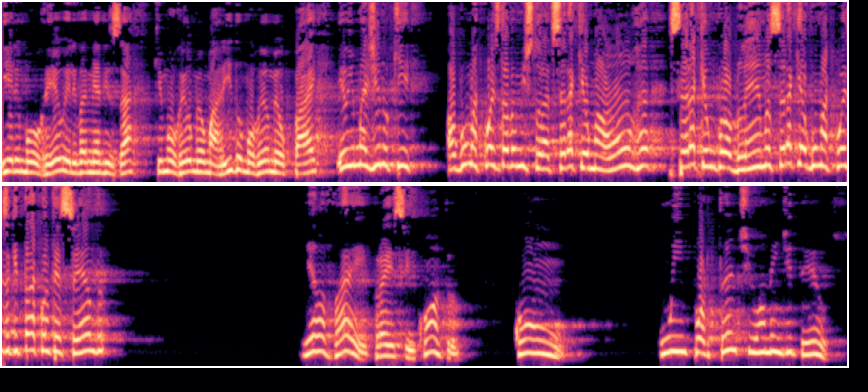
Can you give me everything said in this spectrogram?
e ele morreu, ele vai me avisar que morreu meu marido morreu meu pai? Eu imagino que alguma coisa estava misturada. Será que é uma honra? Será que é um problema? Será que é alguma coisa que está acontecendo? E ela vai para esse encontro com um importante homem de Deus.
